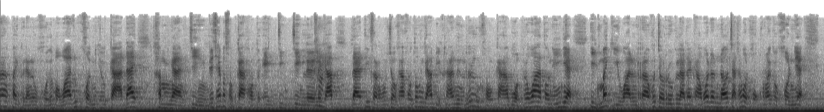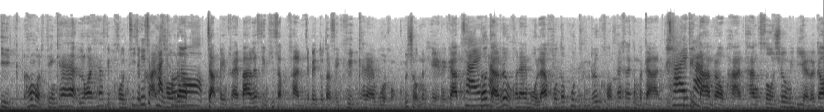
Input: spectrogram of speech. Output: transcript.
มากไปกว่านั้นโอ้โหต้องบอกว่าทุกคนมีโอกาสได้ทำงานจริง ได้ใช้ประสบการณ์ของตัวเองจริง ๆ เลยนะครับและที่สำคัญคุณผู้ชมครับคงต้องย้ำอีกครั้งหนึ่งเรื่องของการโหวตเพราะว่าตอนนี้เนี่ยอีกไม่กี่วันเราก็จะรู้กันแล้วนะครับว่าน้องๆจากทั้งหมด 600 กว่าคนเนี่ยอีกทั้งหมดเพียงแค่ 150 คนที่จะผ่านเข้ารอบจะเป็นใครบ้างและสิ่งที่สำคัญจะเป็นตัวตัดสินคือคะแนนโหวตของคุณผู้ชมนั่นเองนะครับใช่ค่ะนอกจากเรื่องของคะแนนโหวตแล้วคงต้องพูดถึงเรื่องของท่านคณะกรรมการใช่ที่ติดค่ะ ตามเราผ่านทางโซเชียลมีเดียแล้วก็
